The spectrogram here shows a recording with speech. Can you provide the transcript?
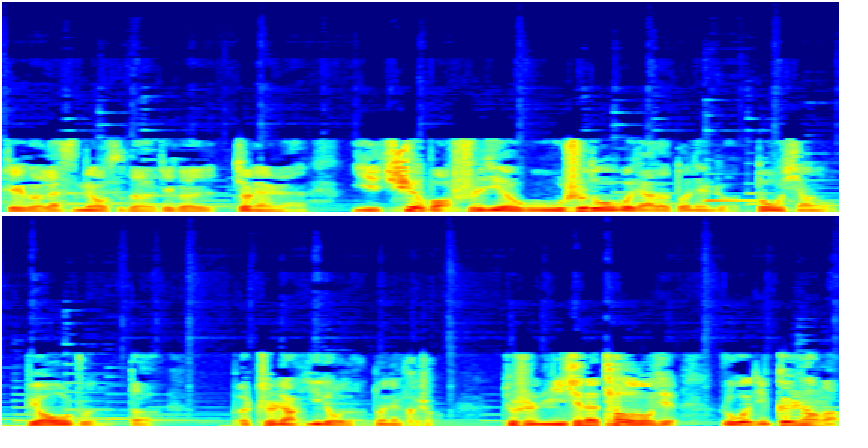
这个 Les Mills 的这个教练员，以确保世界五十多个国家的锻炼者都享有标准的、呃质量一流的锻炼课程。就是你现在跳的东西，如果你跟上了，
